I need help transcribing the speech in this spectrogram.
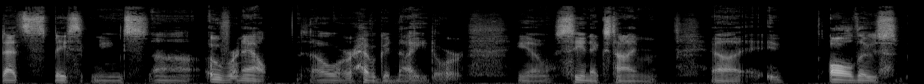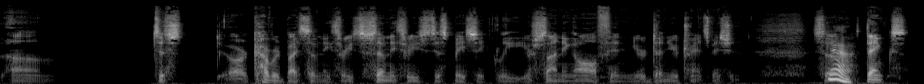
That's basic means uh, over and out, or have a good night, or you know, see you next time. Uh, it, all those um, just are covered by 73. 73 is just basically you're signing off and you're done your transmission. So yeah. thanks.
